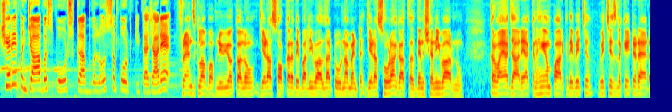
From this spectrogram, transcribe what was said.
ਸ਼ੇਰੇ ਪੰਜਾਬ ਸਪੋਰਟਸ ਕਲੱਬ ਵੱਲੋਂ ਸਪੋਰਟ ਕੀਤਾ ਜਾ ਰਿਹਾ ਹੈ। ਫਰੈਂਡਸ ਕਲੱਬ ਆਫ ਨਿਊਯਾਰਕ ਵੱਲੋਂ ਜਿਹੜਾ ਸੌਕਰ ਅਤੇ ਵਾਲੀਬਾਲ ਦਾ ਟੂਰਨਾਮੈਂਟ ਜਿਹੜਾ 16 ਅਗਸਤ ਦਿਨ ਸ਼ਨੀਵਾਰ ਨੂੰ ਕਰਵਾਇਆ ਜਾ ਰਿਹਾ ਕਨਹਿੰਗਮ ਪਾਰਕ ਦੇ ਵਿੱਚ ਵਿਚ is located at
